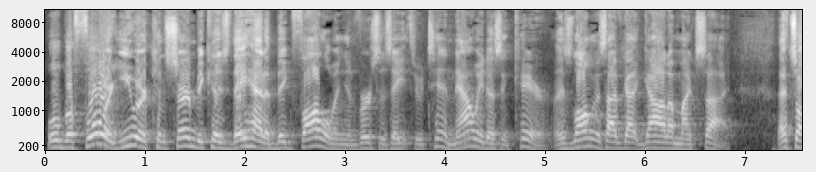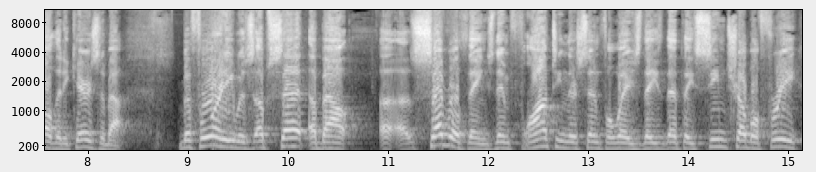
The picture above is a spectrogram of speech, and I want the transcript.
Well, before you were concerned because they had a big following in verses 8 through 10. Now he doesn't care. As long as I've got God on my side. That's all that he cares about. Before he was upset about uh, uh several things, them flaunting their sinful ways, they, that they seem trouble free.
